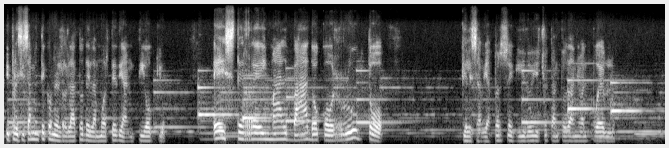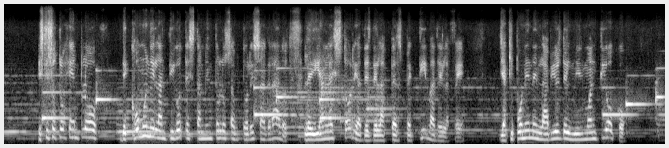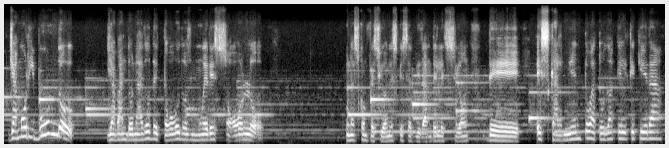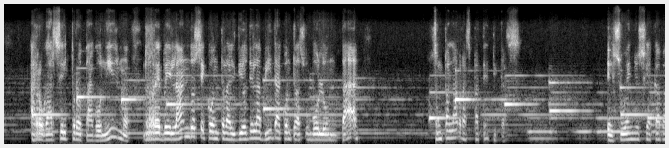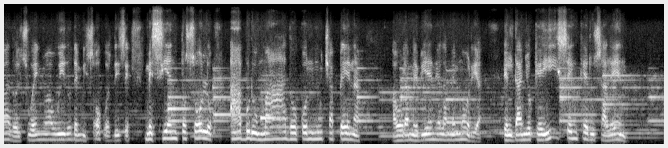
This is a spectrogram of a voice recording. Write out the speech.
y precisamente con el relato de la muerte de Antioquio. Este rey malvado, corrupto, que les había perseguido y hecho tanto daño al pueblo este es otro ejemplo de cómo en el Antiguo Testamento los autores sagrados leían la historia desde la perspectiva de la fe. Y aquí ponen en labios del mismo Antíoco, ya moribundo y abandonado de todos, muere solo. Unas confesiones que servirán de lesión, de escarmiento a todo aquel que quiera arrogarse el protagonismo, rebelándose contra el Dios de la vida, contra su voluntad. Son palabras patéticas. El sueño se ha acabado, el sueño ha huido de mis ojos, dice, me siento solo, abrumado, con mucha pena. Ahora me viene a la memoria el daño que hice en Jerusalén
